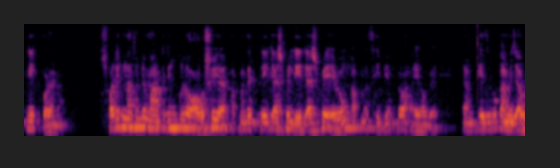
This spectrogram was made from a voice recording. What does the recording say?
ক্লিক করে না। সঠিক মেথডে মার্কেটিং করলে অবশ্যই আপনাদের ক্লিক আসবে লিড আসবে এবং আপনার সিপিএমটাও হাই হবে। ফেসবুক আমি যাব।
